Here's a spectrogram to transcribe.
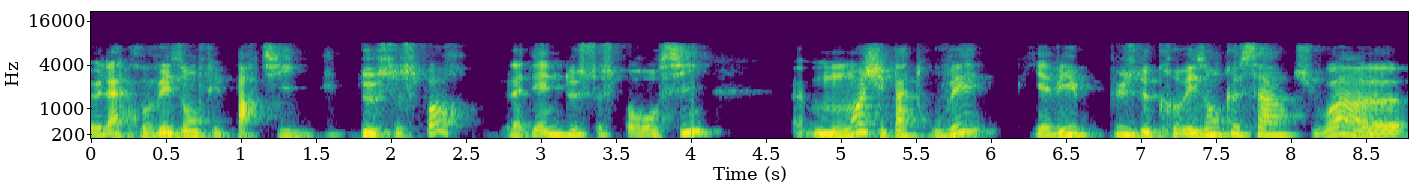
Euh, la crevaison fait partie de ce sport, de l'ADN de ce sport aussi. Euh, moi, j'ai pas trouvé qu'il y avait plus de crevaison que ça. Tu vois,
